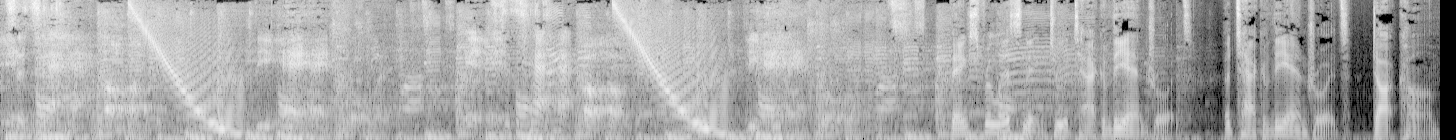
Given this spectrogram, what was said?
It's attack of the. It's attack of the android. Thanks for listening to Attack of the Androids. AttackoftheAndroids.com.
